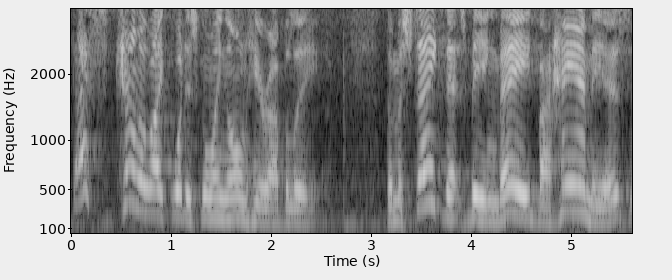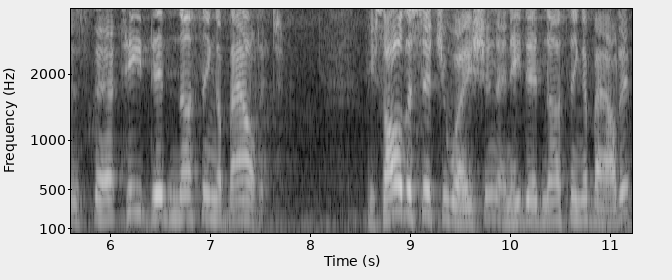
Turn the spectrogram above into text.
that's kind of like what is going on here, I believe. The mistake that's being made by Ham is, is that he did nothing about it. He saw the situation and he did nothing about it,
